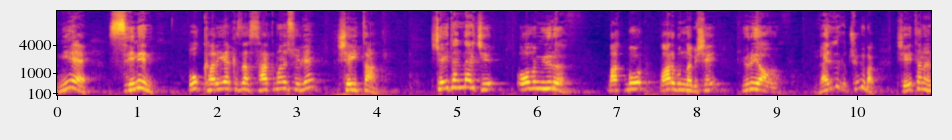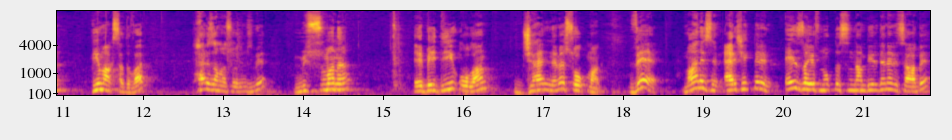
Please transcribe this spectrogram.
Niye? Senin o karıya kıza sarkmanı söyleyen şeytan. Şeytan der ki oğlum yürü. Bak bu var bunda bir şey. Yürü yavrum. Verdi çünkü bak şeytanın bir maksadı var. Her zaman söylediğimiz gibi Müslümanı ebedi olan cehenneme sokmak. Ve maalesef erkeklerin en zayıf noktasından biri de neresi abi?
